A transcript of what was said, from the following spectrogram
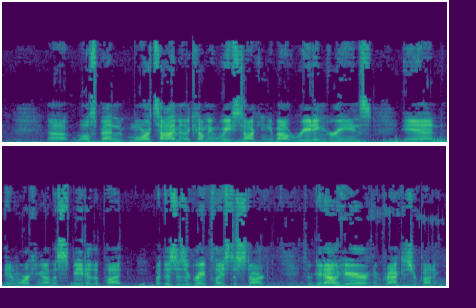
Uh, we'll spend more time in the coming weeks talking about reading greens and, and working on the speed of the putt, but this is a great place to start. So get out here and practice your putting.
